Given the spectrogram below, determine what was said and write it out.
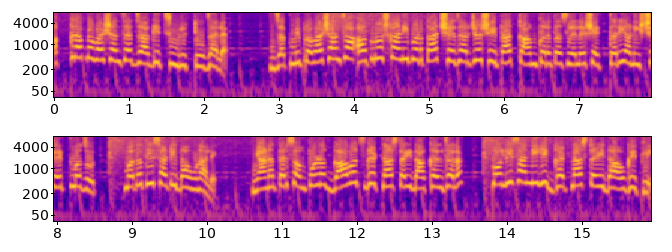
अकरा प्रवाशांचा जागीच मृत्यू झाला. जखमी प्रवाशांचा आक्रोश काणी पडतात शेजारच्या शेतात काम करत असलेले शेतकरी आणि शेतमजूर मदतीसाठी धावून आले. यानंतर संपूर्ण गावच घटनास्थळी दाखल झालं. पोलिसांनी ही घटनास्थळी धाव घेतली.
